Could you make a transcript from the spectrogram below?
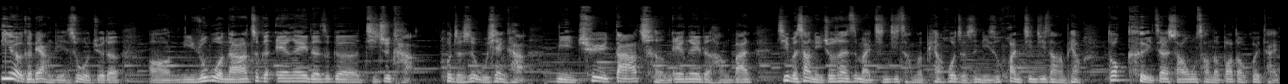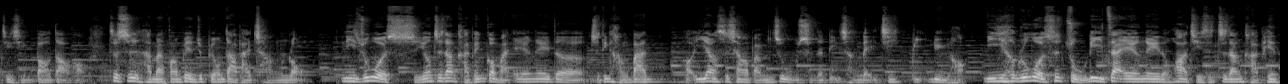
第二个亮点是，我觉得哦、你如果拿这个 ANA 的这个极致卡或者是无限卡，你去搭乘 ANA 的航班，基本上你就算是买经济舱的票，或者是你是换经济舱的票，都可以在商务舱的报到柜台进行报到哈，这是还蛮方便，就不用大排长龙。你如果使用这张卡片购买 ANA 的指定航班，好，一样是享有百分之五十的里程累积比率哈。你如果是主力在 ANA 的话，其实这张卡片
